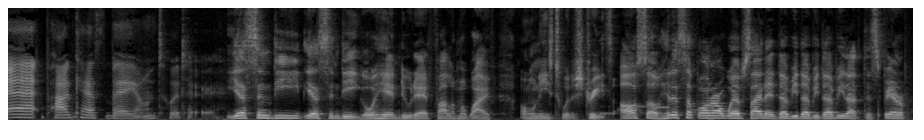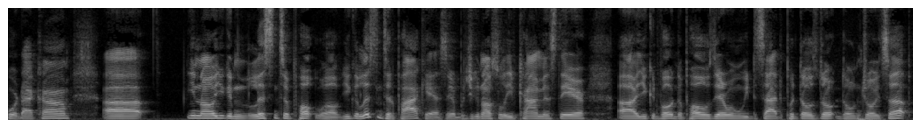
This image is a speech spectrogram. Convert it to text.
At Podcast Bay on Twitter. Yes, indeed. Yes, indeed. Go ahead and do that. Follow my wife on these Twitter streets. Also, hit us up on our website at www.thespannreport.com. Uh, you know, you can listen to po- well, you can listen to the podcast there, but you can also leave comments there. Uh, you can vote in the polls there when we decide to put those don't, don't joints up.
